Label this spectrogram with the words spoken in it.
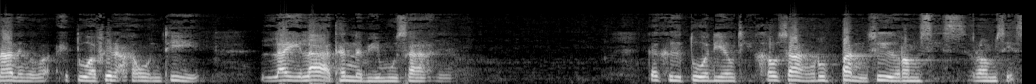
นะหนึ่งว่าไอตัวฟิรอาอุนที่ไล่ล่าท่านนบีมูซาเนี่ย ก็คือตัวเดียวที่เขาสร้างรูปปั้นชื่อรัมซิสรัมซิส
